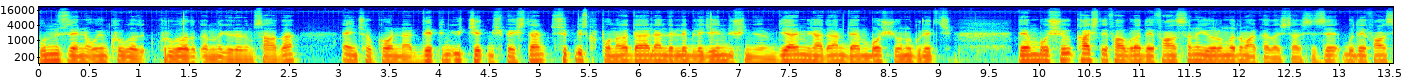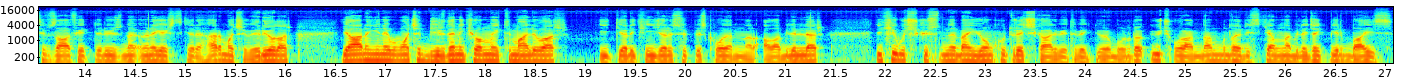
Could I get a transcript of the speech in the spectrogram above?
bunun üzerine oyun kurgula- kurguladıklarını da görüyorum sahada. En çok korner Dep'in 3.75'ten sürpriz kuponlara değerlendirilebileceğini düşünüyorum. Diğer mücadelem Demboş, Yonu Guretiç. Demboş'u kaç defa burada defansını yorumladım arkadaşlar size. Bu defansif zafiyetleri yüzünden öne geçtikleri her maçı veriyorlar. Yarın yine bu maçı birden iki olma ihtimali var. İlk yarı ikinci yarı sürpriz kuponlar alabilirler. 2.5 üstünde ben Yon Kutreç galibiyeti bekliyorum burada. 3 orandan bu da riske alınabilecek bir bahis.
